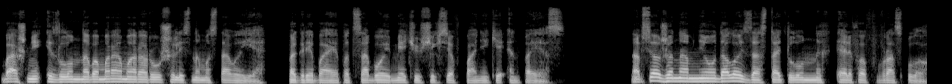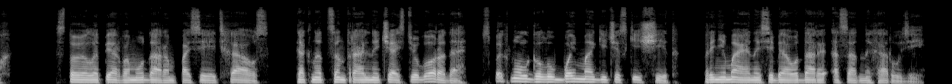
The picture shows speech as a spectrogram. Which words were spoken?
Башни из лунного мрамора рушились на мостовые, погребая под собой мечущихся в панике НПС. Но все же нам не удалось застать лунных эльфов врасплох. Стоило первым ударам посеять хаос, как над центральной частью города вспыхнул голубой магический щит, принимая на себя удары осадных орудий.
